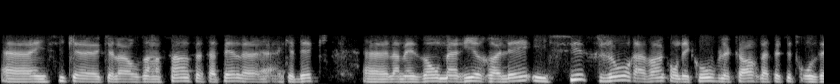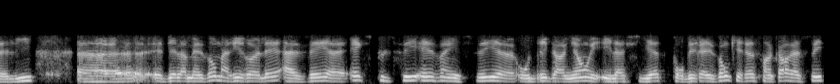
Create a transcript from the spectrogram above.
ainsi que, que leurs enfants. Ça s'appelle à Québec euh, la maison Marie Rollet. Et six jours avant qu'on découvre le corps de la petite Rosalie, euh, eh bien, la maison Marie Rollet avait euh, expulsé, évincé Audrey Gagnon et, la fillette pour des raisons qui restent encore assez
